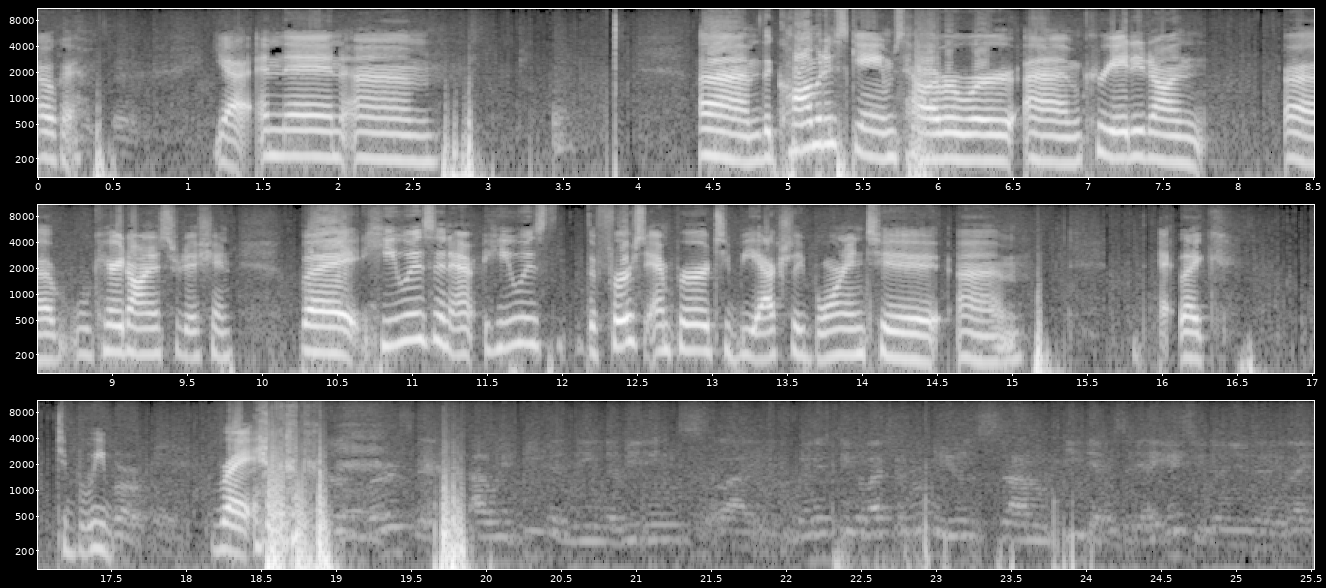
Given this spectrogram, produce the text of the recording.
Okay. Yeah, and then um, um, the Commodus games, however, were um, created on uh, were carried on as tradition. But he was an he was the first emperor to be actually born into um, like to be right. Those words that are repeated in the readings, like when you speak of lecture room, you use some idioms. I guess you can use it like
